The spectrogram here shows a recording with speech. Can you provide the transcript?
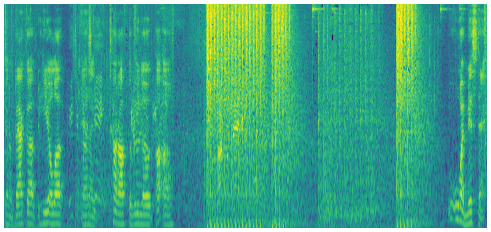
Gonna back up, heal up, and I cut off the reload. Uh-oh. I'm a medic. Ooh, I missed that.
